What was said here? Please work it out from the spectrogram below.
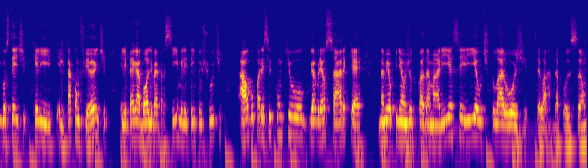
gostei de que ele ele tá confiante, ele pega a bola e vai para cima, ele tenta o chute, algo parecido com o que o Gabriel Sara, que é, na minha opinião, junto com a da Maria, seria o titular hoje, sei lá, da posição,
